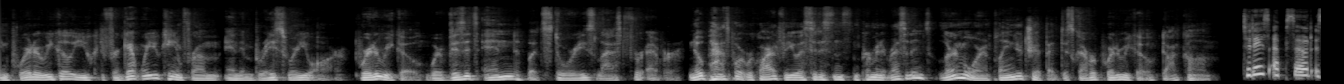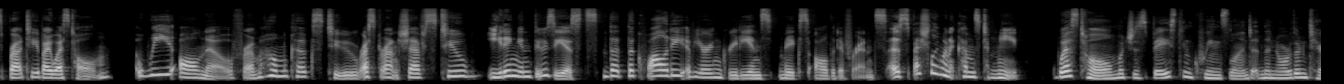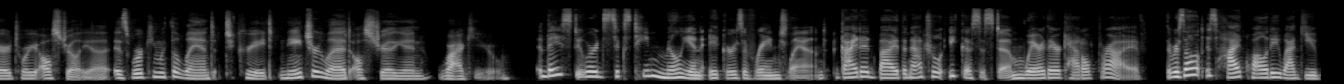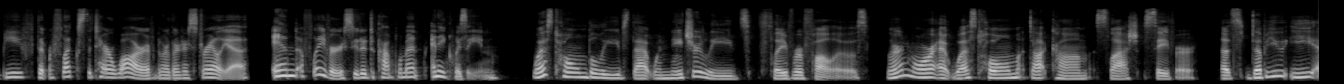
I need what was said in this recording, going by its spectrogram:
In Puerto Rico, you can forget where you came from and embrace where you are. Puerto Rico, where visits end but stories last forever. No passport required for U.S. citizens and permanent residents. Learn more and plan your trip at discoverpuertorico.com. Today's episode is brought to you by Westholme. We all know, from home cooks to restaurant chefs to eating enthusiasts, that the quality of your ingredients makes all the difference, especially when it comes to meat. Westholme, which is based in Queensland and the Northern Territory, Australia, is working with the land to create nature led Australian Wagyu. They steward 16 million acres of rangeland, guided by the natural ecosystem where their cattle thrive. The result is high quality Wagyu beef that reflects the terroir of Northern Australia and a flavor suited to complement any cuisine. Westholme believes that when nature leads, flavor follows. Learn more at westholme.com slash savor. That's W-E-S-T-H-O-L-M-E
